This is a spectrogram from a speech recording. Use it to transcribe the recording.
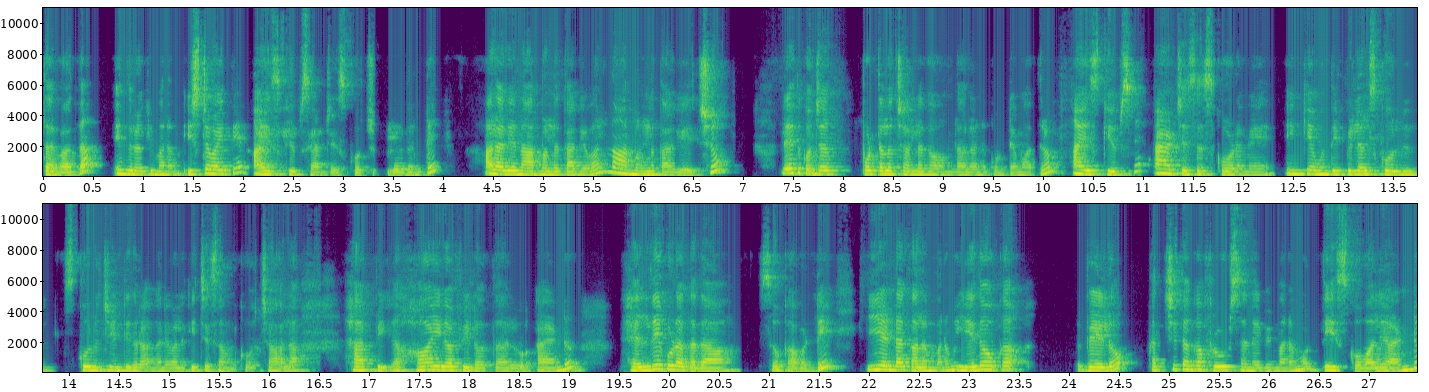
తర్వాత ఇందులోకి మనం ఇష్టమైతే ఐస్ క్యూబ్స్ యాడ్ చేసుకోవచ్చు. లేదంటే అలాగే నార్మల్గా తాగే వాళ్ళు నార్మల్గా తాగేయచ్చు. లేదు కొంచెం పొట్టలో చల్లగా ఉండాలనుకుంటే మాత్రం ఐస్ క్యూబ్స్ని యాడ్ చేసేసుకోవడమే. ఇంకేముంది? పిల్లలు స్కూల్ స్కూల్ నుంచి ఇంటికి రాగానే వాళ్ళకి ఇచ్చేసామనుకో చాలా హ్యాపీగా హాయిగా ఫీల్ అవుతారు. అండ్ హెల్దీ కూడా కదా. సో కాబట్టి ఈ ఎండాకాలం మనము ఏదో ఒక వేలో ఖచ్చితంగా ఫ్రూట్స్ అనేవి మనము తీసుకోవాలి. అండ్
